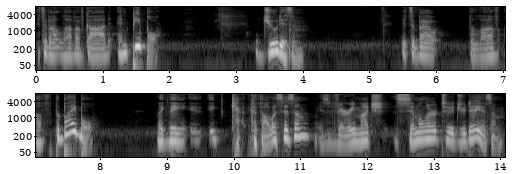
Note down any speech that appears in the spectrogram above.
it's about love of God and people. Judaism, it's about the love of the Bible. Like they, it, Catholicism is very much similar to Judaism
